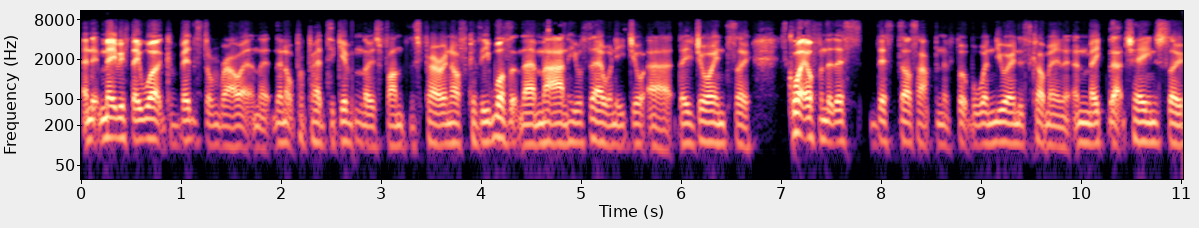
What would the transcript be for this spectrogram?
And it, maybe if they weren't convinced on Rowett and they're not prepared to give him those funds, it's fair enough because he wasn't their man. He was there when he jo- uh, they joined. So it's quite often that this this does happen in football when new owners come in and make that change. So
